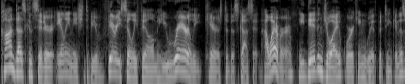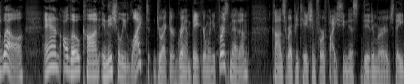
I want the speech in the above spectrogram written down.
Caan does consider Alien Nation to be a very silly film. He rarely cares to discuss it. However, he did enjoy working with Patinkin as well. And although Caan initially liked director Graham Baker when he first met him, Caan's reputation for feistiness did emerge. They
